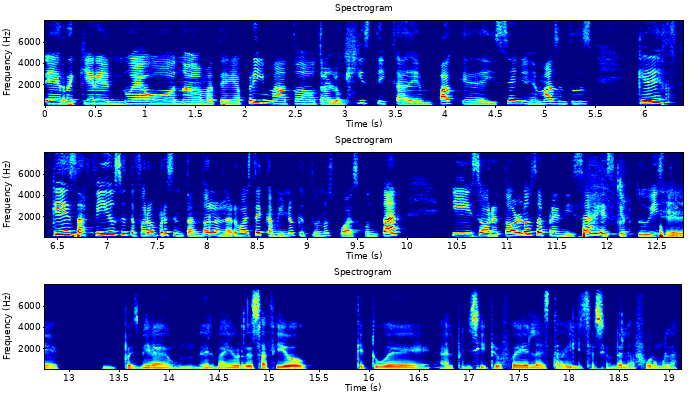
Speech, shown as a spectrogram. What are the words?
eh, requiere nuevo, nueva materia prima, toda otra logística de empaque, de diseño y demás? Entonces, ¿qué, qué desafíos se te fueron presentando a lo largo de este camino que tú nos puedas contar y sobre todo los aprendizajes que obtuviste? Eh, pues mira, el mayor desafío que tuve al principio fue la estabilización de la fórmula.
